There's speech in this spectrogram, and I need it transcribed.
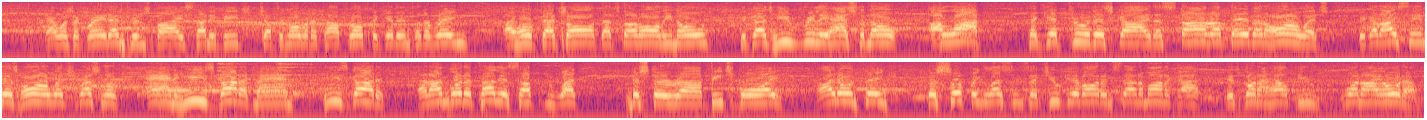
That was a great entrance by Sonny Beach, jumping over the top rope to get into the ring. I hope that's all. That's not all he knows, because he really has to know a lot to get through this guy, the star of David Horowitz. Because I see this Horowitz wrestler, and he's got it, man. He's got it. And I'm going to tell you something, what, Mr. Uh, Beach Boy, I don't think the surfing lessons that you give out in Santa Monica is going to help you one iota.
